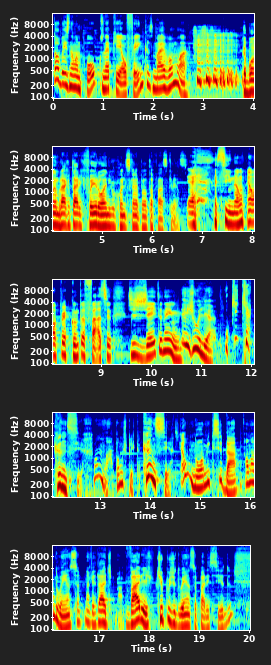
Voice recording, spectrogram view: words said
talvez não em poucos, né? Porque é o Fencas, mas vamos lá. É bom lembrar que o Tarek foi irônico quando disse que era uma pergunta fácil, criança. É, assim, não é uma pergunta fácil de jeito nenhum. Ei, Júlia, o que, que é câncer? Vamos lá, vamos explicar. Câncer é o nome que se dá a uma doença, na verdade, há vários tipos de doença parecidos,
